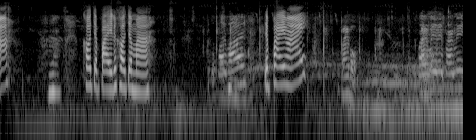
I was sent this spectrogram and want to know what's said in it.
อะเขาจะไปหรือเขาจะมา จะไปไหมจะไปไหมจะไปบอกจะไปไม่ได้ไปนี่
